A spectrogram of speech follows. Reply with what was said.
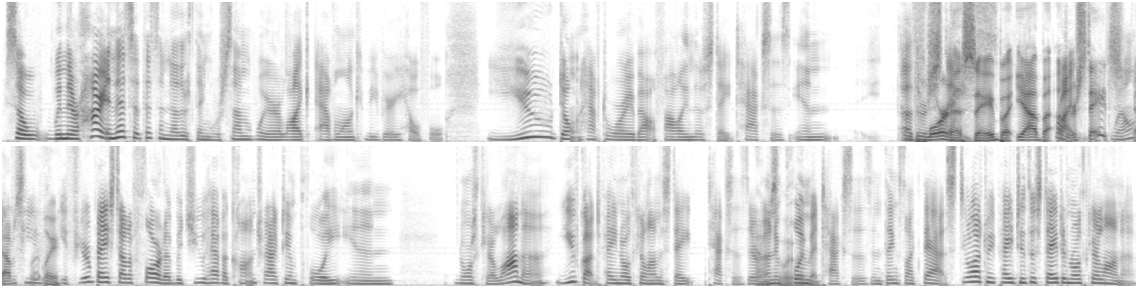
So when they're hiring, and that's that's another thing where somewhere like Avalon can be very helpful. You don't have to worry about filing those state taxes in other Florida states. say but yeah but other states Well, absolutely If, you, if you're based out of Florida, but you have a contract employee in North Carolina, you've got to pay North Carolina state taxes, their Absolutely. unemployment taxes, and things like that. Still have to be paid to the state of North Carolina.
